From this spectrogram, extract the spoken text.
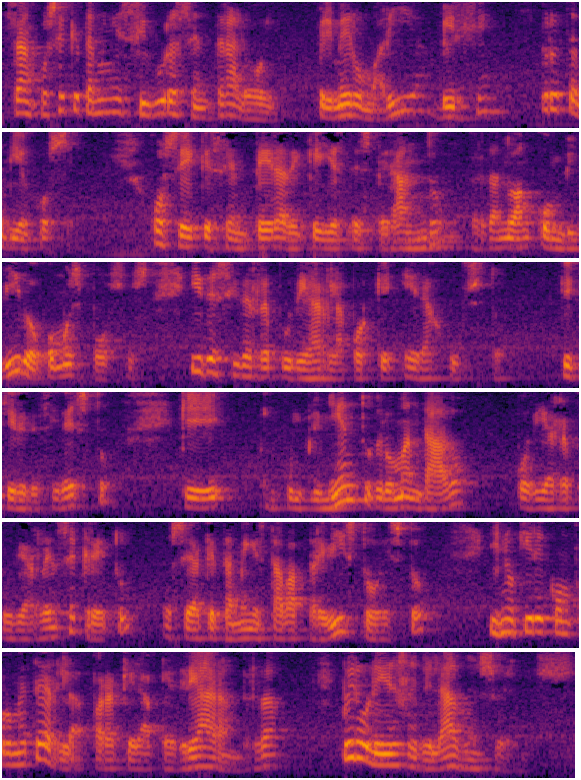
San José que también es figura central hoy. Primero María, Virgen, pero también José. José que se entera de que ella está esperando, ¿verdad? No han convivido como esposos y decide repudiarla porque era justo. ¿Qué quiere decir esto? Que en cumplimiento de lo mandado podía repudiarla en secreto, o sea que también estaba previsto esto, y no quiere comprometerla para que la apedrearan, ¿verdad? Pero le es revelado en sueños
